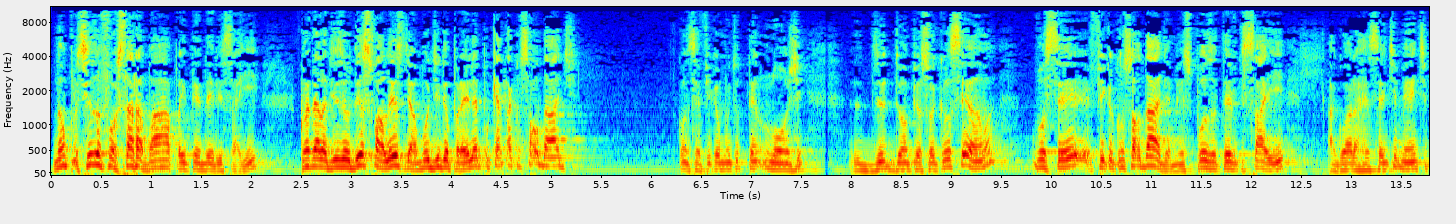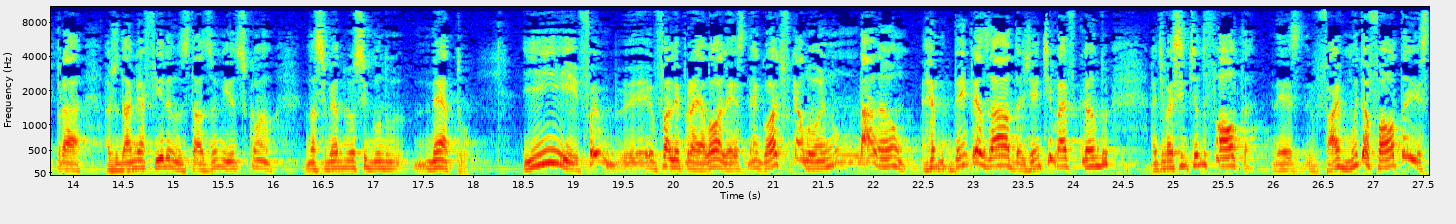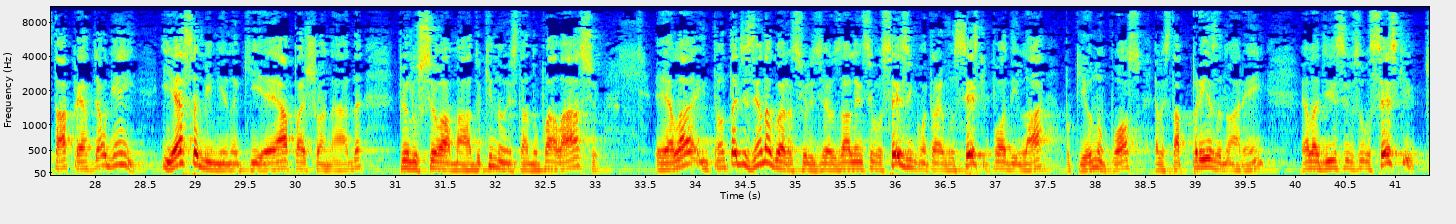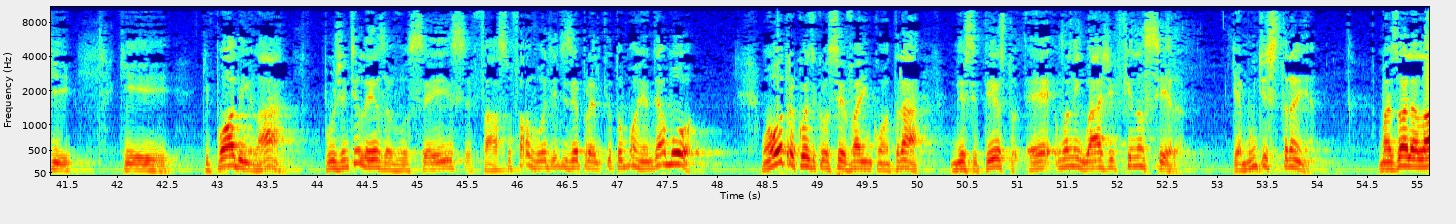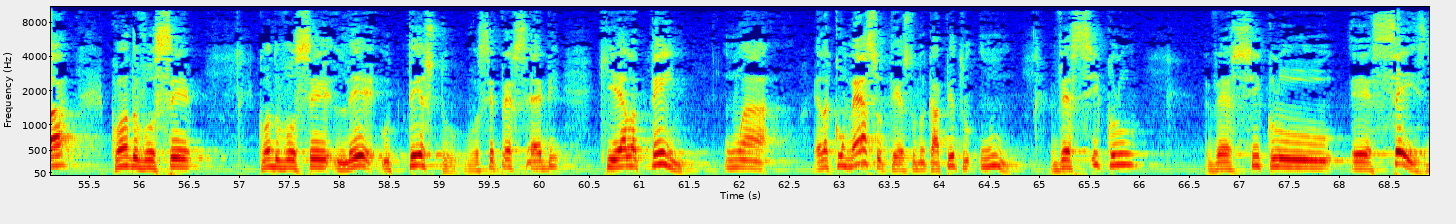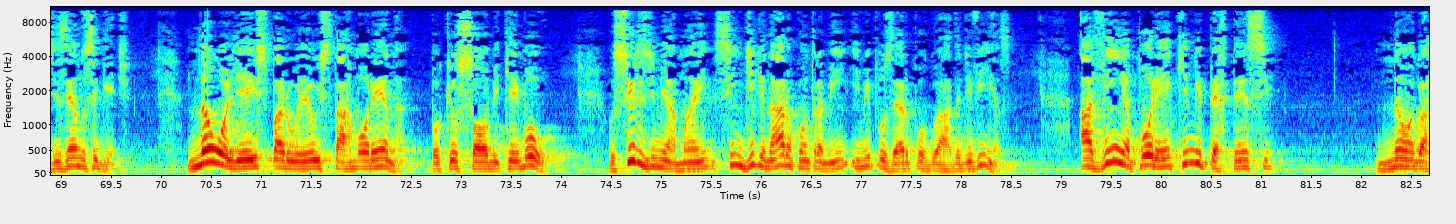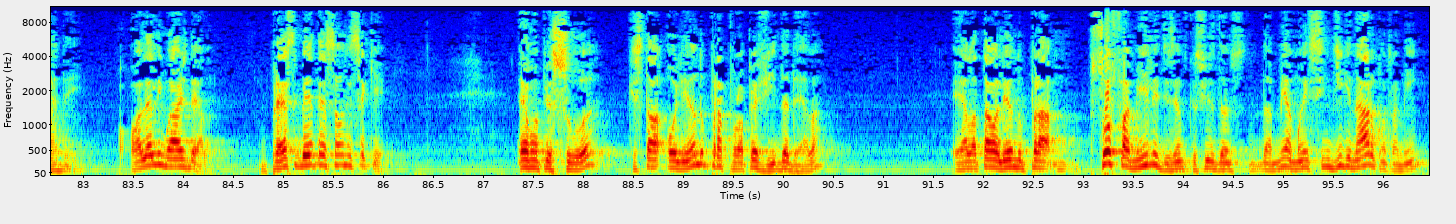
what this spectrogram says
não precisa forçar a barra para entender isso aí. Quando ela diz eu desfaleço de amor, diga para ele é porque ela está com saudade. Quando você fica muito longe de uma pessoa que você ama, você fica com saudade. A minha esposa teve que sair agora recentemente para ajudar minha filha nos Estados Unidos com o nascimento do meu segundo neto. E foi, eu falei para ela, olha, esse negócio de ficar longe não dá não, é bem pesado, a gente vai ficando, a gente vai sentindo falta, né? faz muita falta estar perto de alguém. E essa menina que é apaixonada pelo seu amado que não está no palácio, ela então está dizendo agora, filhos de Jerusalém, se vocês encontrarem, vocês que podem ir lá, porque eu não posso, ela está presa no harém, ela disse, vocês que, que, que, que podem ir lá, por gentileza, vocês façam o favor de dizer para ele que eu estou morrendo de amor. Uma outra coisa que você vai encontrar nesse texto é uma linguagem financeira, que é muito estranha. Mas olha lá, quando você quando você lê o texto, você percebe que ela tem uma ela começa o texto no capítulo 1, versículo, versículo é, 6, dizendo o seguinte: Não olheis para o eu estar morena, porque o sol me queimou. Os filhos de minha mãe se indignaram contra mim e me puseram por guarda de vinhas. A vinha, porém, que me pertence, não aguardei. Olha a linguagem dela. Preste bem atenção nisso aqui. É uma pessoa que está olhando para a própria vida dela, ela está olhando para sua família, dizendo que os filhos da, minha mãe se indignaram contra mim,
